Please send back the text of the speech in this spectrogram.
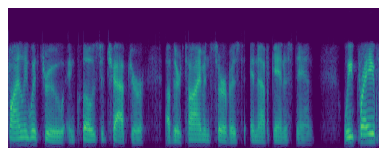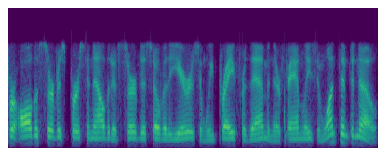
finally withdrew and closed a chapter of their time and service in Afghanistan. We pray for all the service personnel that have served us over the years, and we pray for them and their families and want them to know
